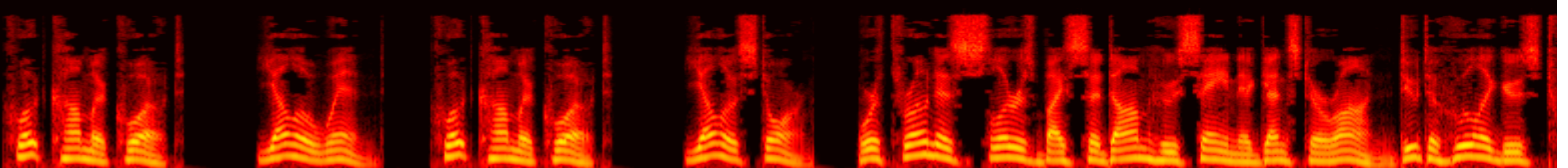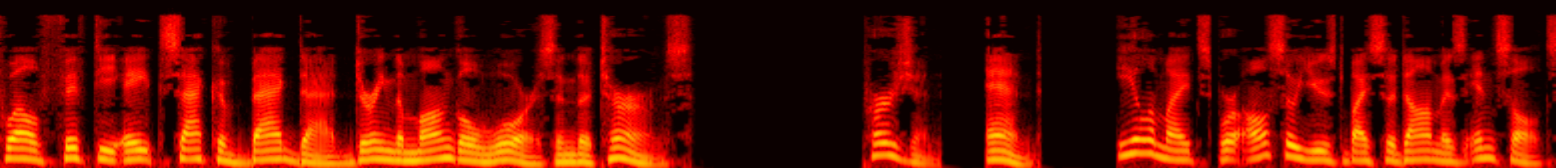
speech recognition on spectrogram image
Quote, comma, quote, Yellow wind, quote, comma, quote, Yellow storm, were thrown as slurs by Saddam Hussein against Iran due to Hulagu's 1258 sack of Baghdad during the Mongol Wars and the terms Persian and Elamites were also used by Saddam as insults.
